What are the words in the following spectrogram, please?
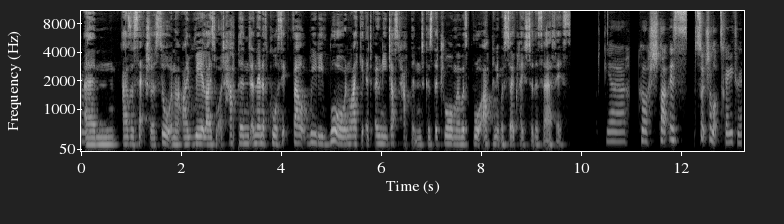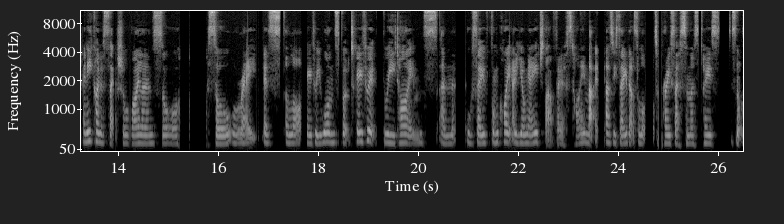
mm. um, as a sexual assault and I, I realized what had happened and then of course it felt really raw and like it had only just happened because the trauma was brought up and it was so close to the surface yeah Gosh, that is such a lot to go through. Any kind of sexual violence or assault or rape is a lot to go through once, but to go through it three times and also from quite a young age that first time, that, as you say, that's a lot to process. And I suppose it's not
